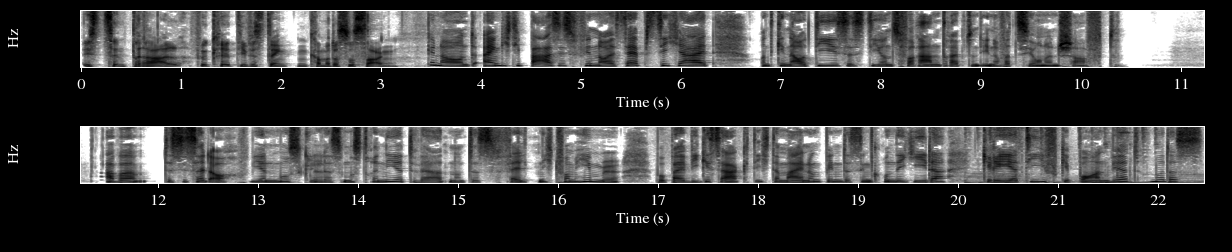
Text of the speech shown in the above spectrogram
ist zentral für kreatives Denken. Kann man das so sagen? Genau, und eigentlich die Basis für neue Selbstsicherheit und genau dieses, die uns vorantreibt und Innovationen schafft. Aber das ist halt auch wie ein Muskel, das muss trainiert werden und das fällt nicht vom Himmel. Wobei, wie gesagt, ich der Meinung bin, dass im Grunde jeder kreativ geboren wird, nur das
